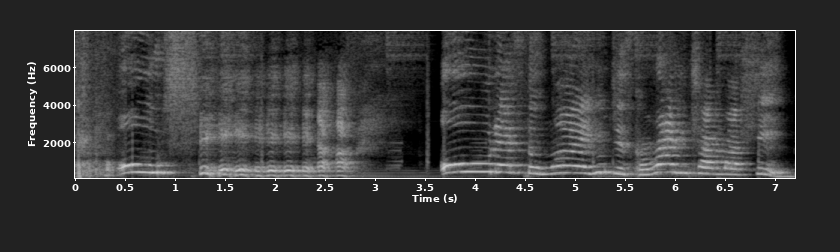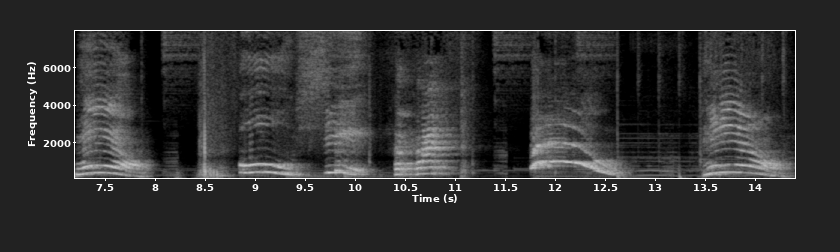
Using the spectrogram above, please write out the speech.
Oh shit! oh, that's the one. You just karate chop my shit. Damn. Oh shit. Woo! Damn.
